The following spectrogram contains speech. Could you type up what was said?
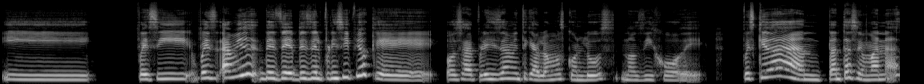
y pues sí, pues a mí desde, desde el principio que, o sea, precisamente que hablamos con Luz, nos dijo de, pues quedan tantas semanas.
